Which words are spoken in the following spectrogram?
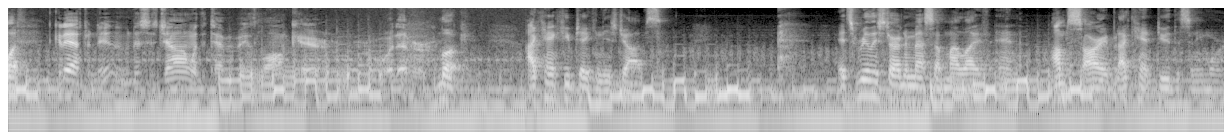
What? Good afternoon. This is John with the Tampa Bay's Lawn Care, or whatever. Look, I can't keep taking these jobs. It's really starting to mess up my life, and I'm sorry, but I can't do this anymore.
